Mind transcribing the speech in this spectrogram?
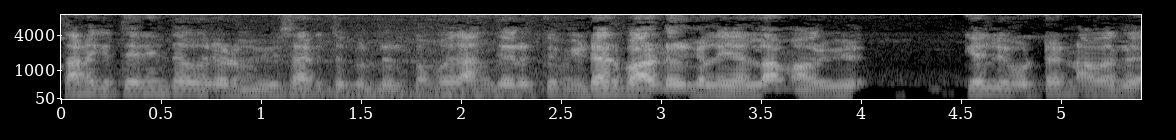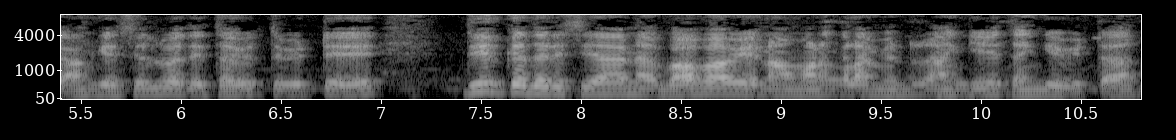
தனக்கு தெரிந்த ஒருவரிடம் விசாரித்துக் கொண்டிருக்கும்போது அங்கு இருக்கும் இடர்பாடுகளை எல்லாம் அவர் வி- அவர் அங்கே செல்வதை தவிர்த்துவிட்டு தீர்க்கதரிசியான பாபாவை நாம் வணங்கலாம் என்று அங்கேயே தங்கிவிட்டார்.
